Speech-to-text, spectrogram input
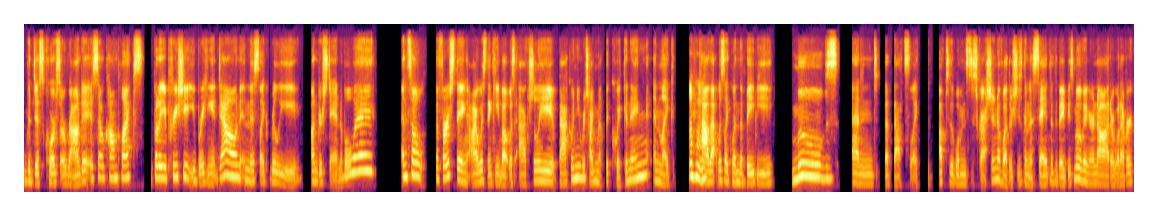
the discourse around it is so complex. But I appreciate you breaking it down in this like really understandable way. And so the first thing I was thinking about was actually back when you were talking about the quickening and like mm-hmm. how that was like when the baby moves and that that's like up to the woman's discretion of whether she's going to say that the baby's moving or not or whatever.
